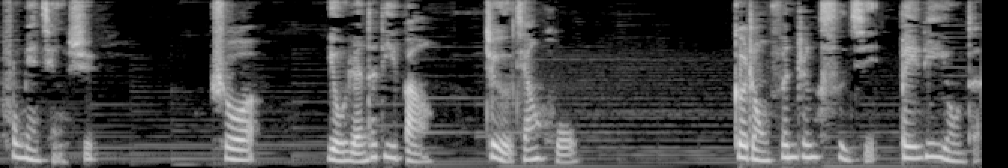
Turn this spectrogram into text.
负面情绪。说，有人的地方就有江湖，各种纷争四起，被利用的、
